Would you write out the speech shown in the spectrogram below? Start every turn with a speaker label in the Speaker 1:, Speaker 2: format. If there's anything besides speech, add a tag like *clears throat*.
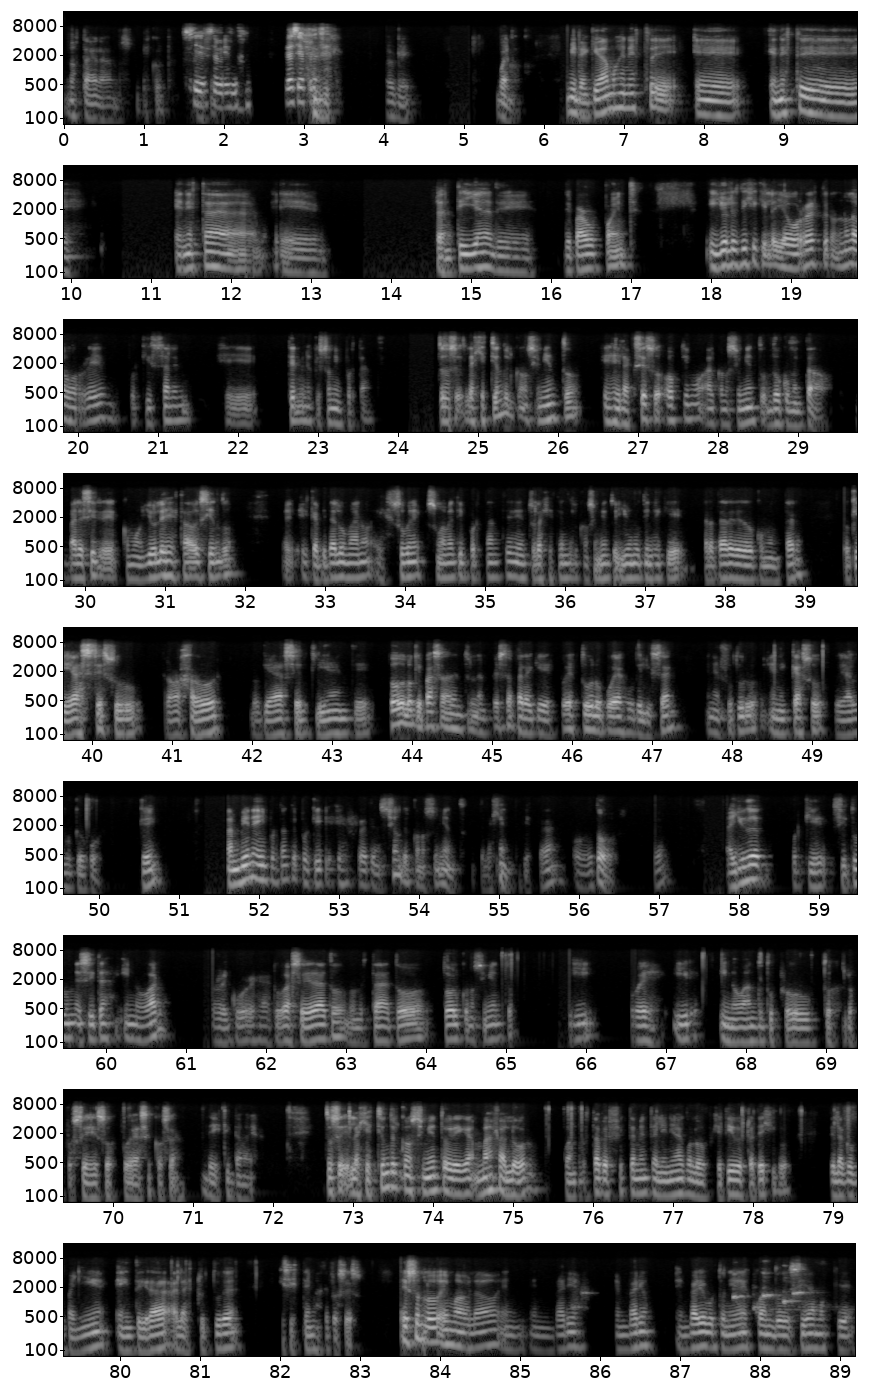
Speaker 1: no está grabando, disculpa.
Speaker 2: Sí, eso mismo. Gracias, *laughs* profe.
Speaker 1: ok. Bueno, mira, quedamos en este, eh, en este, en esta eh, plantilla de, de, PowerPoint y yo les dije que la iba a borrar, pero no la borré porque salen eh, términos que son importantes. Entonces, la gestión del conocimiento es el acceso óptimo al conocimiento documentado. Vale decir, eh, como yo les he estado diciendo, el, capital humano es sumamente importante dentro de la gestión del conocimiento y uno tiene que tratar de documentar lo que hace su trabajador, lo que hace el cliente, todo lo que pasa dentro de la empresa para que después tú lo puedas utilizar en el futuro en el caso de algo que ocurra. ¿okay? También es importante porque es retención del conocimiento de la gente que está, o de todos. Ayuda porque si tú necesitas innovar, recurres a tu base de datos donde está todo, todo el conocimiento y puedes ir innovando tus productos, los procesos, puedes hacer cosas de distinta manera. Entonces, la gestión del conocimiento agrega más valor cuando está perfectamente alineada con los objetivos estratégicos de la compañía e integrada a la estructura y sistemas de proceso. Eso lo hemos hablado en, en varias, en, varios, en varias oportunidades cuando decíamos que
